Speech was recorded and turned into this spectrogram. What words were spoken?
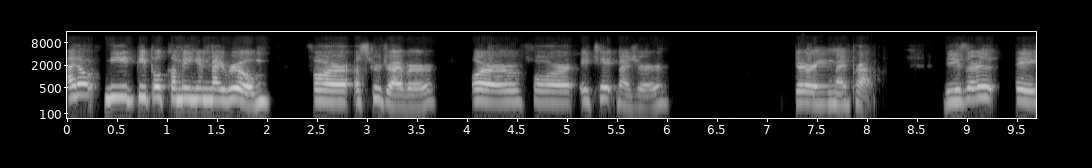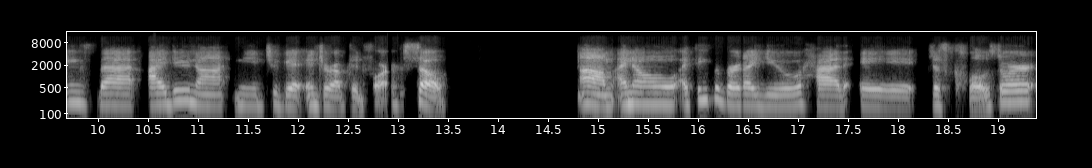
I don't need people coming in my room for a screwdriver or for a tape measure during my prep. These are things that I do not need to get interrupted for. So Um, I know, I think Roberta, you had a just closed door,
